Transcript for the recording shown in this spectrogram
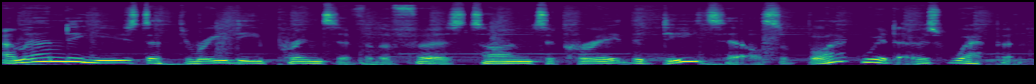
Amanda used a 3D printer for the first time to create the details of Black Widow's weapon.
